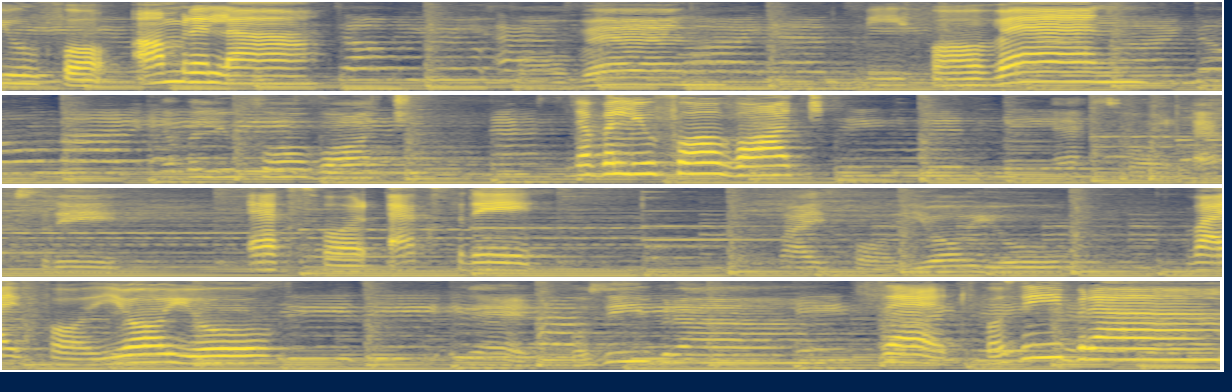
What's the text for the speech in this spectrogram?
U for umbrella. V for van. V for van. W for watch. W for watch. X for x-ray. X for x-ray. Y for yo-yo. Y for yo-yo. Z for zebra. Z for zebra.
